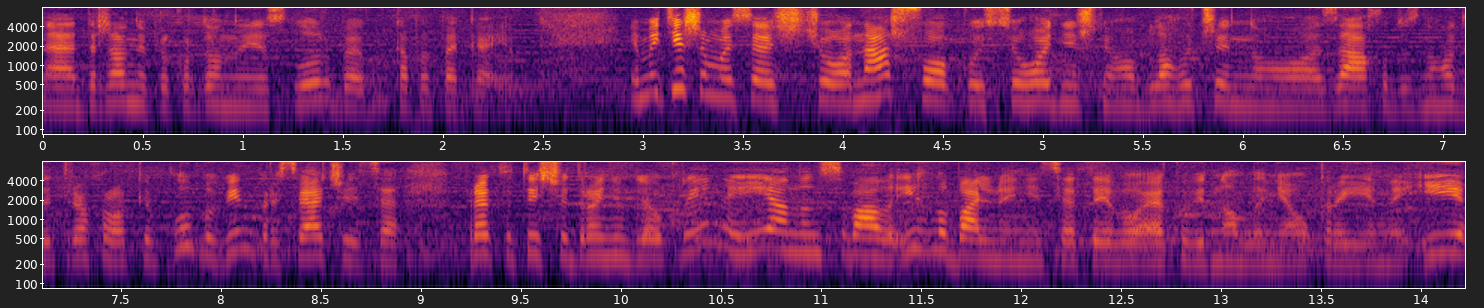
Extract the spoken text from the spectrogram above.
е, Державної прикордонної служби КПП Київ. І ми тішимося, що наш фокус сьогоднішнього благочинного заходу з нагоди трьох років клубу він присвячується проекту «1000 дронів для України і анонсували і глобальну ініціативу ековідновлення України, і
